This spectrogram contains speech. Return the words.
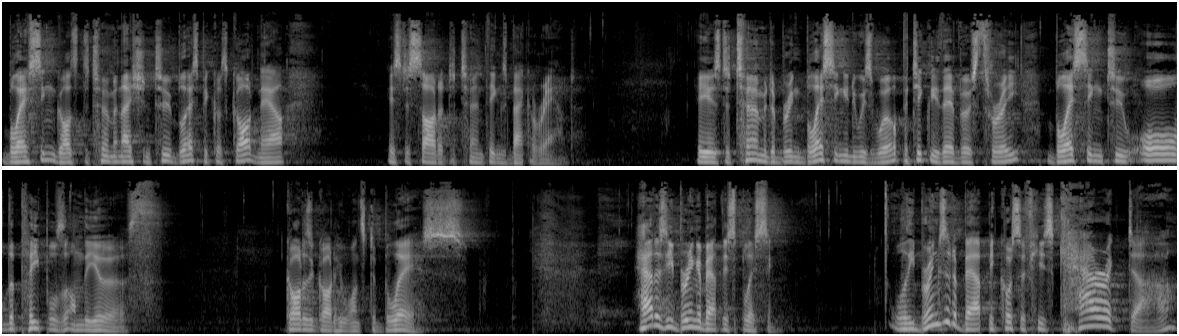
blessing, God's determination to bless, because God now has decided to turn things back around. He is determined to bring blessing into his world, particularly there, verse 3 blessing to all the peoples on the earth. God is a God who wants to bless. How does he bring about this blessing? Well, he brings it about because of his character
